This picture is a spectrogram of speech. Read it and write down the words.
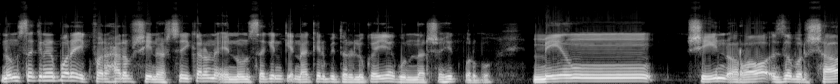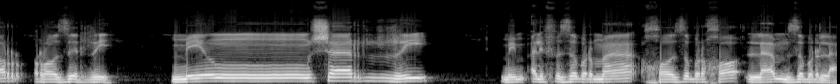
নুন সাকিনের পরে ইকফার হারফ শিন আসছে এই কারণে এই নুন সাকিনকে নাকের ভিতরে লুকাইয়া গুন্নার সহিত পড়ব মিং শিন র জবর শার র জের রি মিং শাররি মিম আলিফ জবর মা খ জবর খ লাম জবর লা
